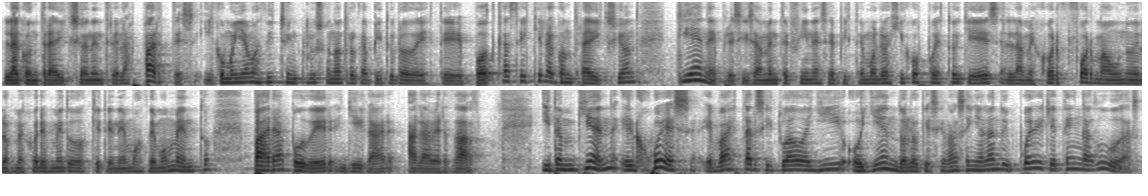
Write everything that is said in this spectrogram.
la contradicción entre las partes. Y como ya hemos dicho incluso en otro capítulo de este podcast, es que la contradicción tiene precisamente fines epistemológicos, puesto que es la mejor forma, uno de los mejores métodos que tenemos de momento para poder llegar a la verdad. Y también el juez va a estar situado allí oyendo lo que se va señalando y puede que tenga dudas.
